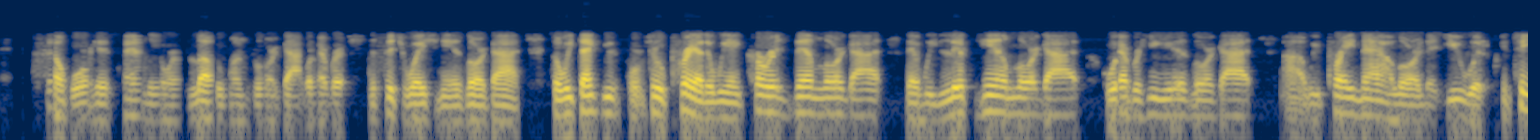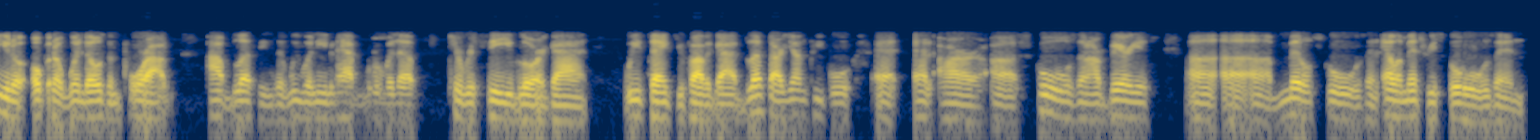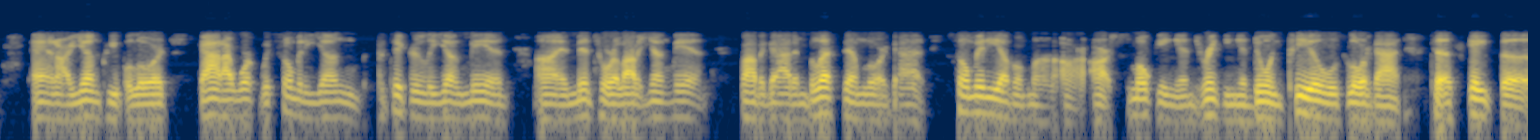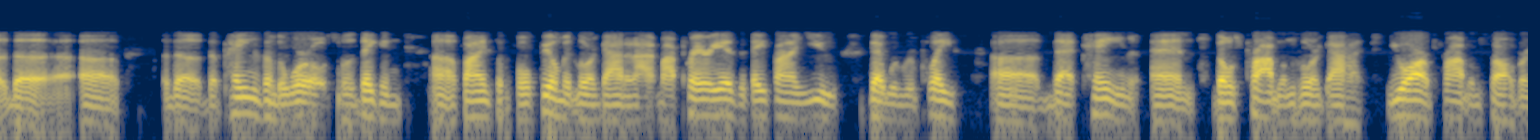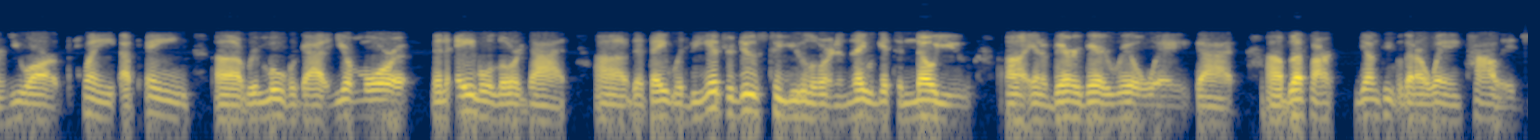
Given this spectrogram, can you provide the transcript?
self or his family or loved ones, Lord God, whatever the situation is, Lord God. So we thank you for through prayer that we encourage them, Lord God, that we lift him, Lord God, whoever he is, Lord God. Uh, we pray now, Lord, that you would continue to open up windows and pour out our blessings that we wouldn't even have room enough to receive, Lord God. We thank you, Father God. Bless our young people at, at our uh, schools and our various uh, uh, uh, middle schools and elementary schools and, and our young people, Lord. God, I work with so many young, particularly young men, uh, and mentor a lot of young men, Father God, and bless them, Lord God. So many of them are, are, are smoking and drinking and doing pills, Lord God, to escape the the uh, the the pains of the world, so that they can uh, find some fulfillment, Lord God. And I, my prayer is that they find you that would replace uh, that pain and those problems, Lord God. You are a problem solver. You are a, plain, a pain uh, remover, God. You're more than able, Lord God, uh, that they would be introduced to you, Lord, and they would get to know you uh, in a very, very real way, God. Uh, bless our young people that are away in college,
